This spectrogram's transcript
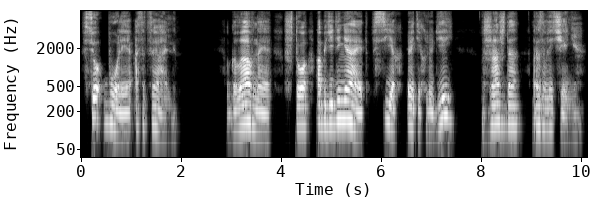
все более асоциальным. Главное, что объединяет всех этих людей – жажда развлечения.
